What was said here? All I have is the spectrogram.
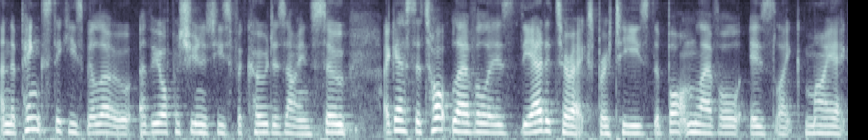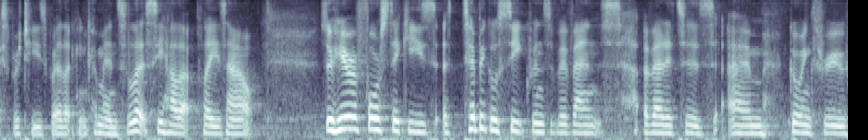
and the pink stickies below are the opportunities for co-design. So I guess the top level is the editor expertise, the bottom level is like my expertise where that can come in. So let's see how that plays out. So here are four stickies, a typical sequence of events of editors um, going through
